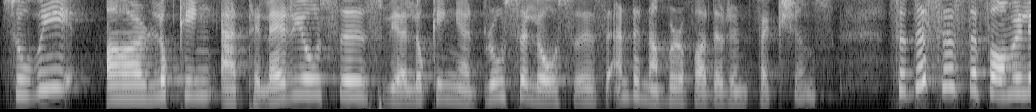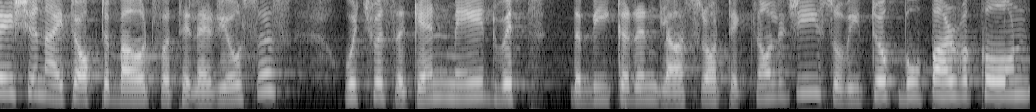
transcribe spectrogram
So we are looking at theileriosis, we are looking at brucellosis, and a number of other infections. So this is the formulation I talked about for theileriosis, which was again made with the beaker and glass rod technology. So we took buparvaquone,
